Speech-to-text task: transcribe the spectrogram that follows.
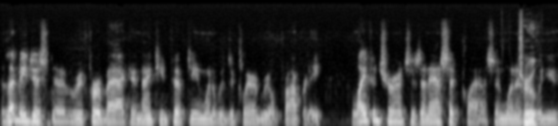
Let me just uh, refer back in 1915 when it was declared real property. Life insurance is an asset class, and when it, when you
